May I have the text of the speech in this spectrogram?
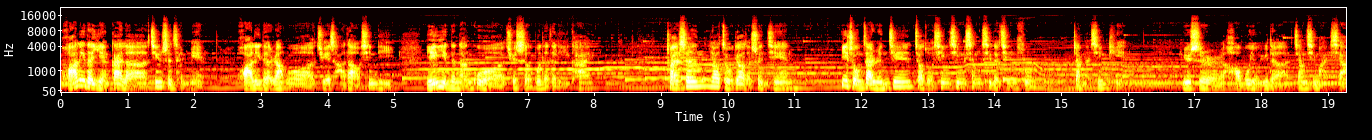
华丽的掩盖了精神层面，华丽的让我觉察到心里隐隐的难过，却舍不得的离开。转身要走掉的瞬间，一种在人间叫做惺惺相惜的情愫，占满心田，于是毫不犹豫地将其买下。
